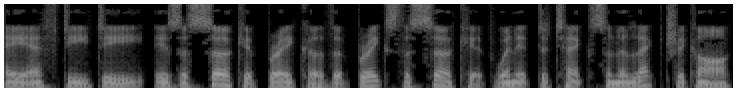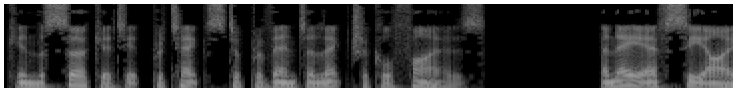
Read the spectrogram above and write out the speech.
AFDD is a circuit breaker that breaks the circuit when it detects an electric arc in the circuit it protects to prevent electrical fires. An AFCI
